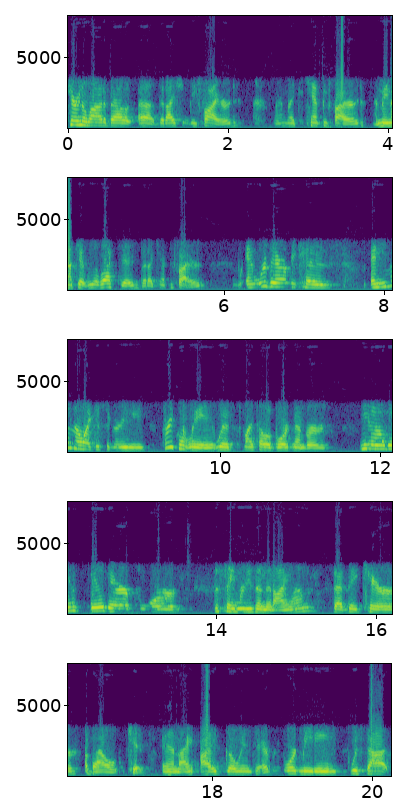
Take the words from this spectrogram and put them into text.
hearing a lot about uh, that I should be fired. I'm like, I can't be fired. I may not get reelected, but I can't be fired. And we're there because, and even though I disagree frequently with my fellow board members, you know, they're they're there for the same reason that I am, that they care about kids. And I, I go into every board meeting with that,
